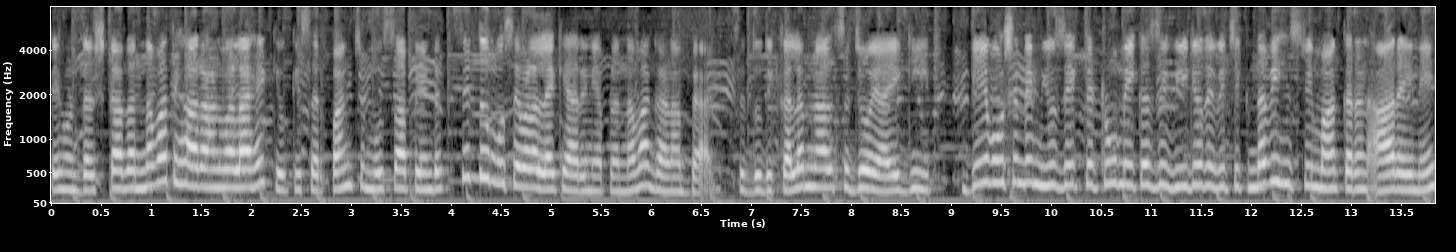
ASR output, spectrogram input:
ਤੇ ਹੁਣ ਦਰਸ਼ਕਾਂ ਦਾ ਨਵਾਂ ਤਿਹਾਰ ਆਉਣ ਵਾਲਾ ਹੈ ਕਿਉਂਕਿ ਸਰਪੰਚ ਮੂਸਾ ਪਿੰਡ ਸਿੱਧੂ ਮੂਸੇਵਾਲਾ ਲੈ ਕੇ ਆ ਰਹੇ ਨੇ ਆਪਣਾ ਨਵਾਂ ਗਾਣਾ ਬੈਡ ਸਿੱਧੂ ਦੀ ਕਲਮ ਨਾਲ ਸਜੋਇਆ ਇਹ ਗੀਤ। ਦੇਵ ਓਸ਼ਨ ਦੇ 뮤직 ਤੇ ਟਰੂ ਮੇਕਰਸ ਦੀ ਵੀਡੀਓ ਦੇ ਵਿੱਚ ਇੱਕ ਨਵੀਂ ਹਿਸਟਰੀ ਮਾਰਕ ਕਰਨ ਆ ਰਹੇ ਨੇ।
